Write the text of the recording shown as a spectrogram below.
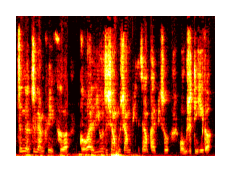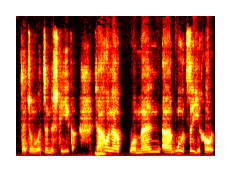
真的质量可以和国外的优质项目相比的这样白皮书，我们是第一个，在中国真的是第一个。然后呢，我们呃募资以后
